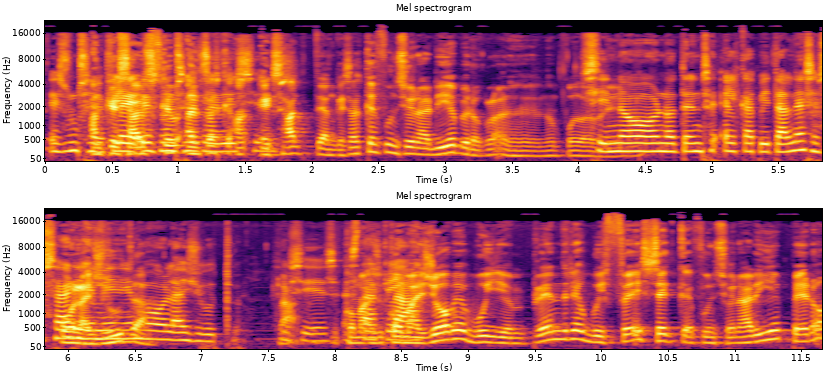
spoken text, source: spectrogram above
És un cercle, és que, un cercle aunque- viciós. exacte, aunque saps que funcionaria, però clar, eh, no puedo Si no, no tens el capital necessari O mínim o l'ajut. Sí, és, com, a, com a jove vull emprendre, vull fer, sé que funcionaria, però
